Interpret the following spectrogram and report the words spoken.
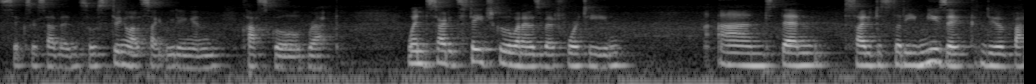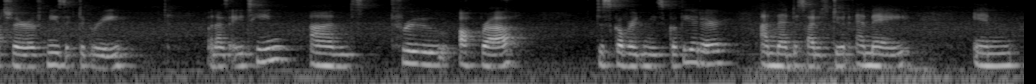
six or seven. So I was doing a lot of sight reading and classical rep. When started stage school when I was about fourteen, and then decided to study music and do a bachelor of music degree when I was eighteen. And through opera, discovered musical theatre, and then decided to do an MA in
